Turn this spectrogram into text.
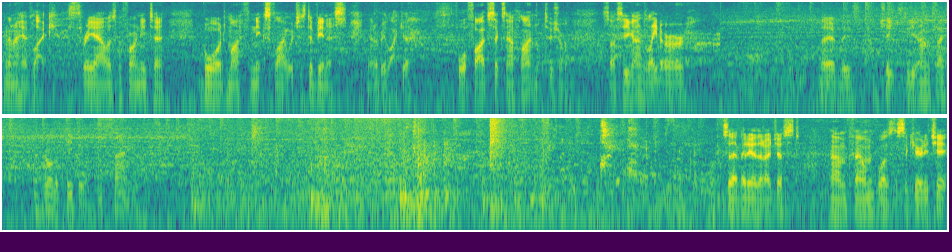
And then I have like three hours before I need to board my next flight which is to Venice. And that'll be like a four five six hour flight I'm not too sure. So I'll see you guys later they have these cheats to get around the place. Look at all the people, it's insane. So that video that I just um, filmed was the security check.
